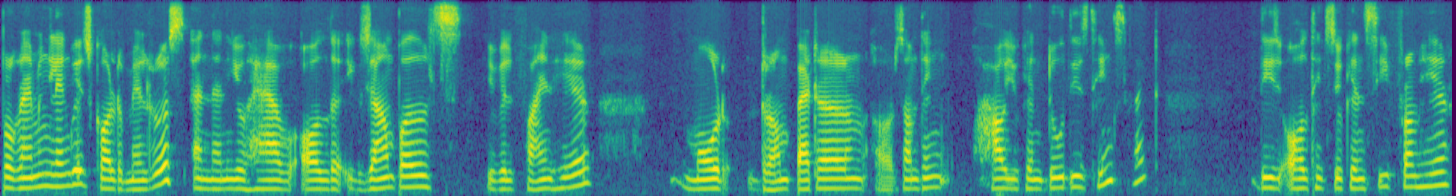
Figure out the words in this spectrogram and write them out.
programming language called Melrose and then you have all the examples you will find here. More drum pattern or something how you can do these things right? These all things you can see from here.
